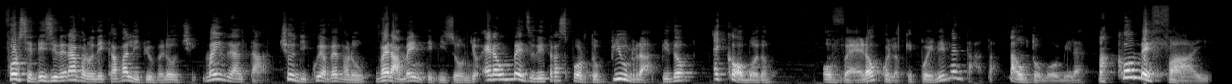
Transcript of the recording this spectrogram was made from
forse desideravano dei cavalli più veloci, ma in realtà ciò di cui avevano veramente bisogno era un mezzo di trasporto più rapido e comodo ovvero quello che poi è diventata l'automobile. Ma come fai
